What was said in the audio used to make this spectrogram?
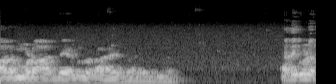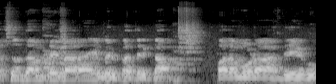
పదమూడో అధ్యాయంలో రాయబడి ఉన్నది. అది కూడా చూద్దాం ప్రియులారా ఎబ్రి పత్రిక పదమూడో అధ్యాయము.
